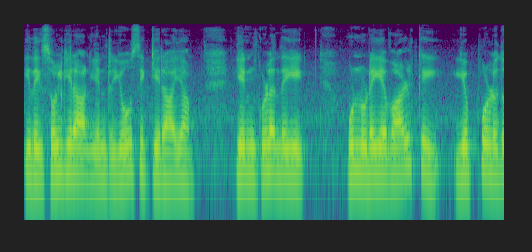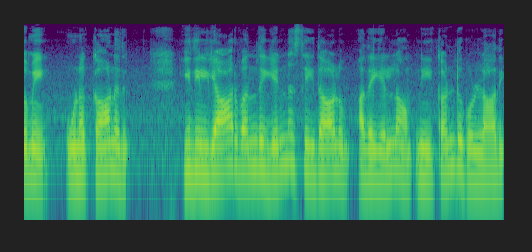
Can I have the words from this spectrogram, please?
இதை சொல்கிறான் என்று யோசிக்கிறாயா? என் குழந்தையே உன்னுடைய வாழ்க்கை எப்பொழுதுமே உனக்கானது. இதில் யார் வந்து என்ன செய்தாலும் அதையெல்லாம் நீ கண்டுகொள்ளாதே.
